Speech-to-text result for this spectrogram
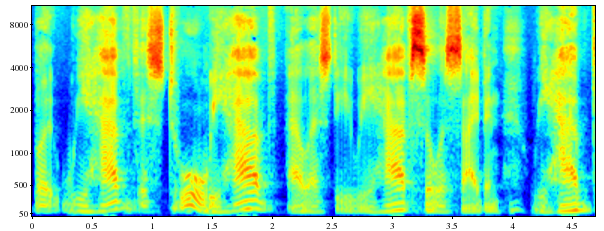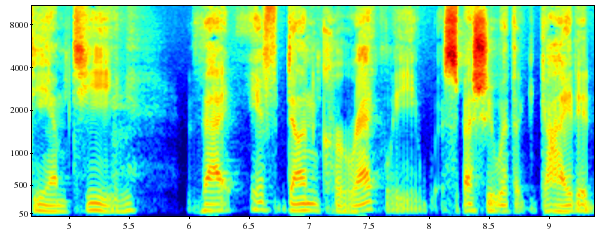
But we have this tool. We have LSD. We have psilocybin. We have DMT hmm. That if done correctly, especially with a guided,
